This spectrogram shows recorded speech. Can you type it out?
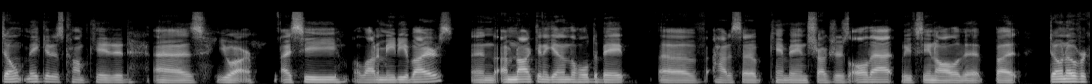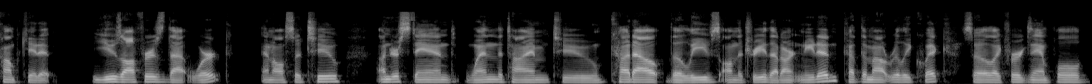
don't make it as complicated as you are. I see a lot of media buyers, and I'm not going to get in the whole debate of how to set up campaign structures, all that. We've seen all of it, but don't overcomplicate it. Use offers that work. And also, two, understand when the time to cut out the leaves on the tree that aren't needed, cut them out really quick. So, like, for example,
